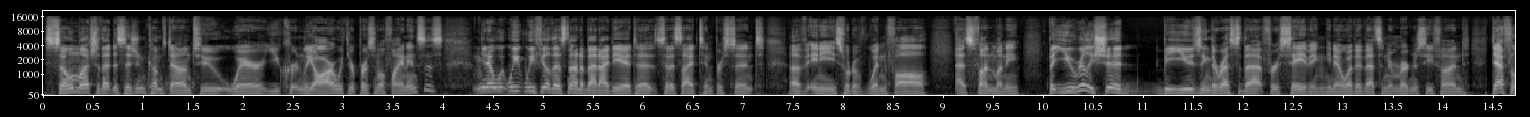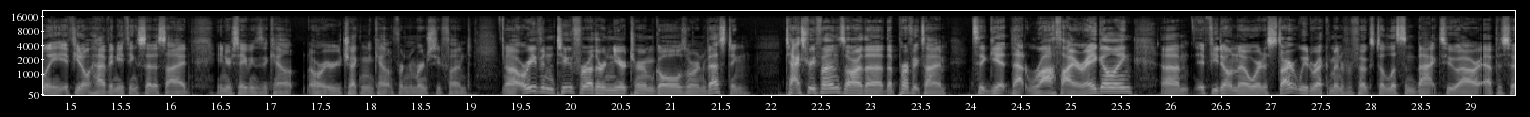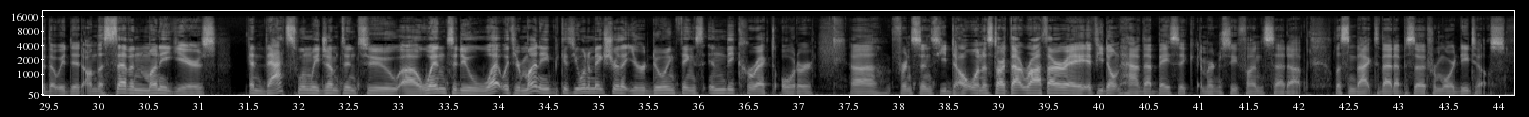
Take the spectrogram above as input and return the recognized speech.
so much of that decision comes down to where you currently are with your personal finances. You know, we, we feel that it's not a bad idea to set aside 10% of any sort of windfall as fund money, but you really should be using the rest of that for saving, you know, whether that's an emergency fund. Definitely, if you don't have anything set aside in your savings account or your checking account for an emergency fund, uh, or even too for other near term goals or investing. Tax refunds are the, the perfect time to get that Roth IRA going. Um, if you don't know where to start, we'd recommend for folks to listen back to our episode that we did on the seven money gears. And that's when we jumped into uh, when to do what with your money because you want to make sure that you're doing things in the correct order. Uh, for instance, you don't want to start that Roth IRA if you don't have that basic emergency fund set up. Listen back to that episode for more details.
